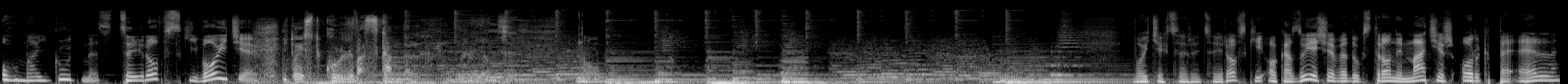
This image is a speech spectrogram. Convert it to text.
oh my goodness, Cejrowski Wojciech. I to jest kurwa skandal. No. Wojciech Cejrowski okazuje się według strony macierz.org.pl e,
